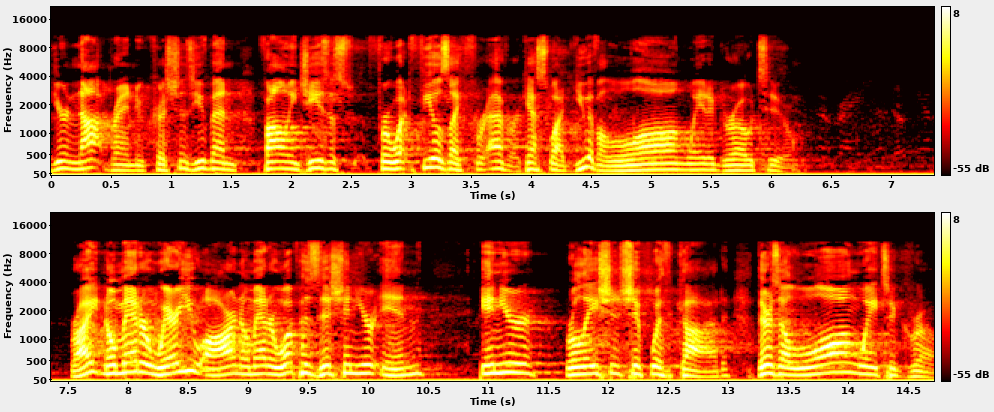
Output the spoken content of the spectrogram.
you're not brand new Christians. You've been following Jesus for what feels like forever. Guess what? You have a long way to grow too. Right? No matter where you are, no matter what position you're in, in your relationship with God, there's a long way to grow.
